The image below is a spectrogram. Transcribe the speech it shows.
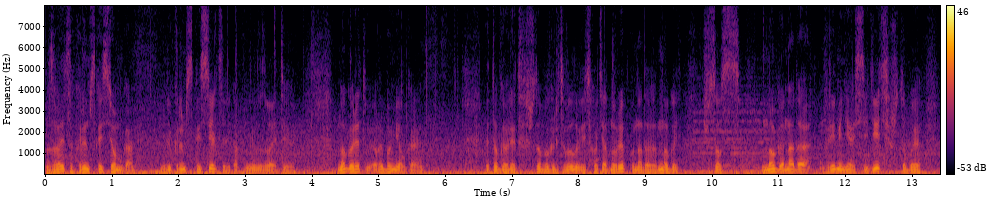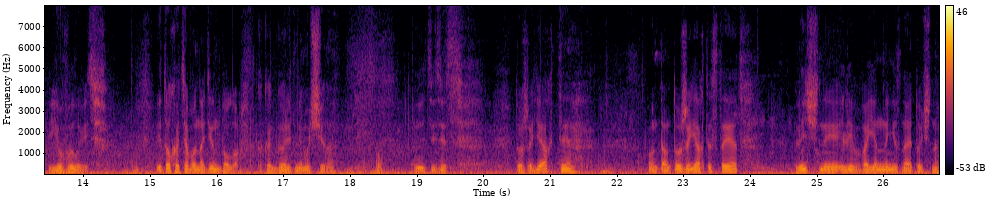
Называется крымская семга. Или крымская сельдь, или как они называют ее. Но, говорят, рыба мелкая. И то, говорит, чтобы, говорит, выловить хоть одну рыбку, надо много часов, много надо времени сидеть, чтобы ее выловить. И то хотя бы на один доллар, как он говорит мне мужчина. Видите, здесь тоже яхты. Вон там тоже яхты стоят. Личные или военные, не знаю точно.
